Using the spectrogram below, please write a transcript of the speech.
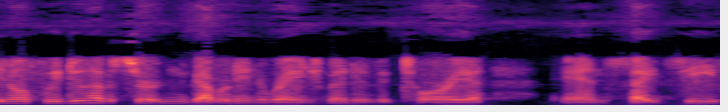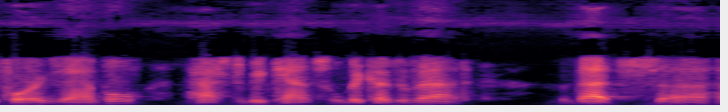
you know, if we do have a certain governing arrangement in Victoria, and Site C, for example, has to be cancelled because of that, that's uh,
